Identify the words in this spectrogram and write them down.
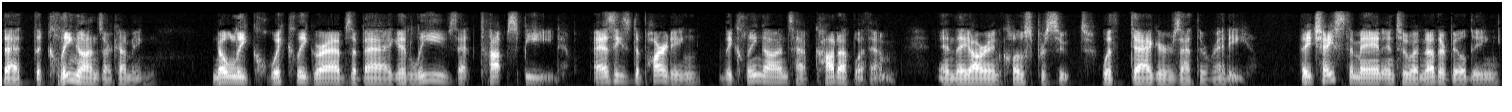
that the Klingons are coming. Noli quickly grabs a bag and leaves at top speed. As he's departing, the Klingons have caught up with him, and they are in close pursuit, with daggers at the ready. They chase the man into another building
